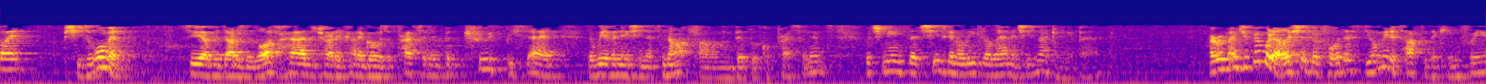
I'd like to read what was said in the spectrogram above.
But she's a woman. So you have the daughters of Zelophehad to try to kind of go as a precedent. But truth be said, that we have a nation that's not following biblical precedents, which means that she's going to leave the land and she's not going to get back. I remind you, remember what Elisha said before this? Do you want me to talk to the king for you?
